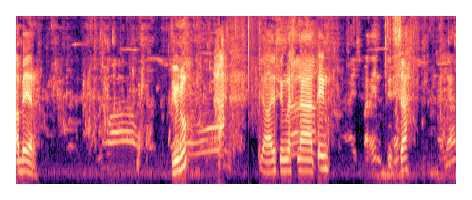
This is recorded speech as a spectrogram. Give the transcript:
Aber. Yun o. Ha! Ayos yung last natin. Ayos pa rin. Isa. Ayan.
